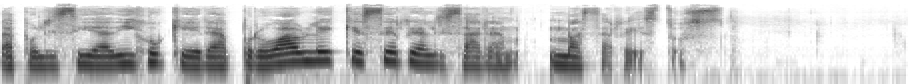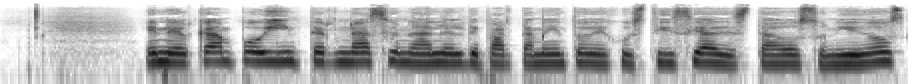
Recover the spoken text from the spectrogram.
La policía dijo que era probable que se realizaran más arrestos. En el campo internacional, el Departamento de Justicia de Estados Unidos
